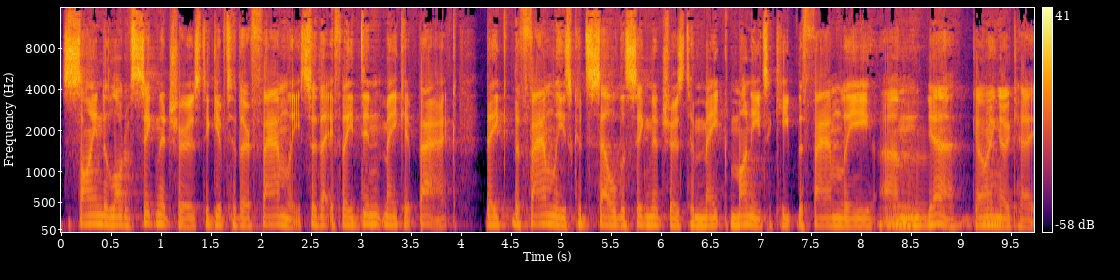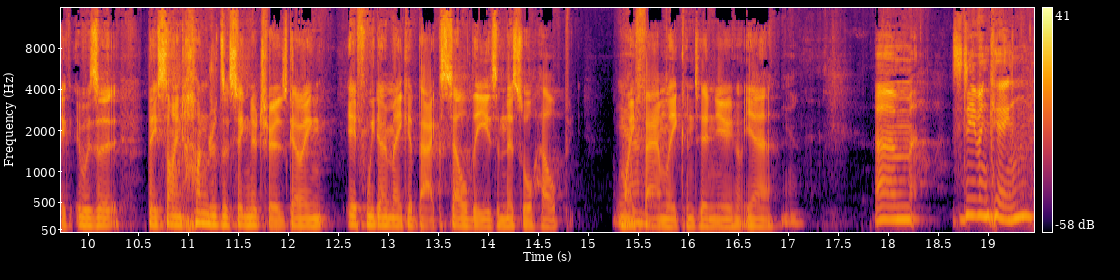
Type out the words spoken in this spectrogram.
signed a lot of signatures to give to their family, so that if they didn't make it back, they the families could sell the signatures to make money to keep the family, um, yeah, going okay. It was a they signed hundreds of signatures, going if we don't make it back, sell these, and this will help my Yeah. family continue. Yeah. Yeah. Um, Stephen King.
